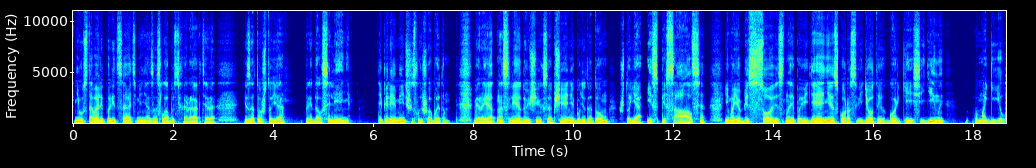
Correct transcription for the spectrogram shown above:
не уставали порицать меня за слабость характера и за то, что я предался лени. Теперь я меньше слышу об этом. Вероятно, следующее их сообщение будет о том, что я исписался, и мое бессовестное поведение скоро сведет их горькие седины в могилу.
